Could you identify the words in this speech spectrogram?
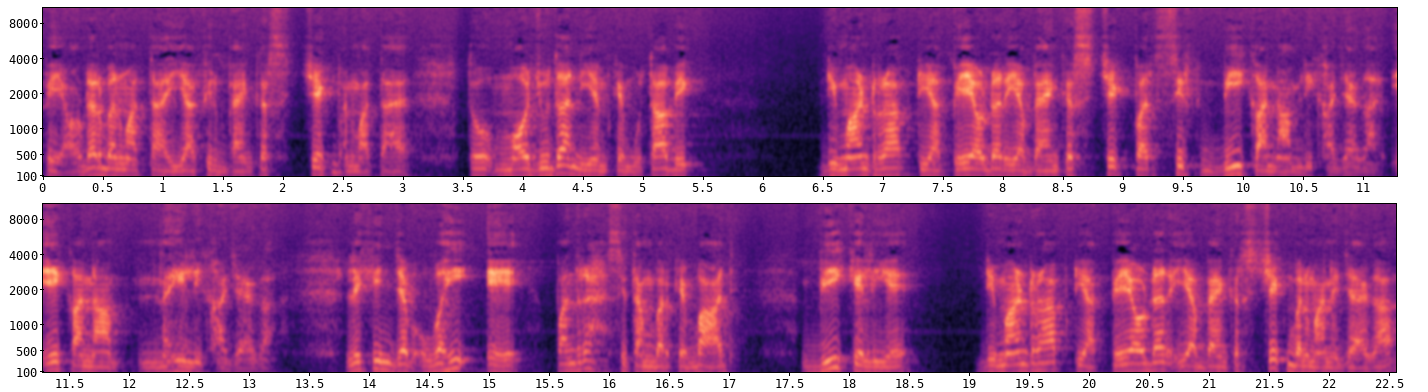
पे ऑर्डर बनवाता है या फिर बैंकर्स चेक बनवाता है तो मौजूदा नियम के मुताबिक डिमांड ड्राफ्ट या पे ऑर्डर या बैंकर्स चेक पर सिर्फ़ बी का नाम लिखा जाएगा, ए का नाम नहीं लिखा जाएगा। लेकिन जब वही ए 15 सितंबर के बाद बी के लिए डिमांड ड्राफ्ट या पे ऑर्डर या बैंकर्स चेक बनवाने जाएगा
